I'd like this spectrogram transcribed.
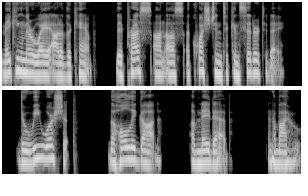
making their way out of the camp, they press on us a question to consider today Do we worship the holy God of Nadab and Abihu?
